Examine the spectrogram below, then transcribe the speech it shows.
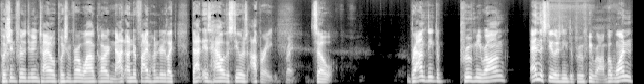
pushing for the division title, pushing for a wild card, not under 500. Like that is how the Steelers operate. right. So Browns need to prove me wrong, and the Steelers need to prove me wrong. But one,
